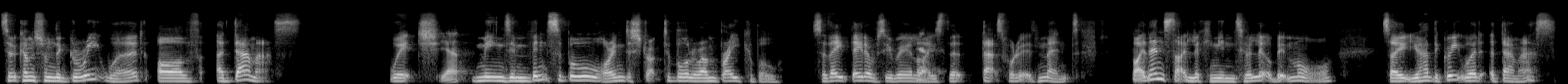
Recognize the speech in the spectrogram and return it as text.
so it comes from the greek word of adamas which Yeah, means invincible or indestructible or unbreakable. So they they'd obviously realised that that's what it was meant. But I then started looking into a little bit more. So you had the Greek word adamas.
